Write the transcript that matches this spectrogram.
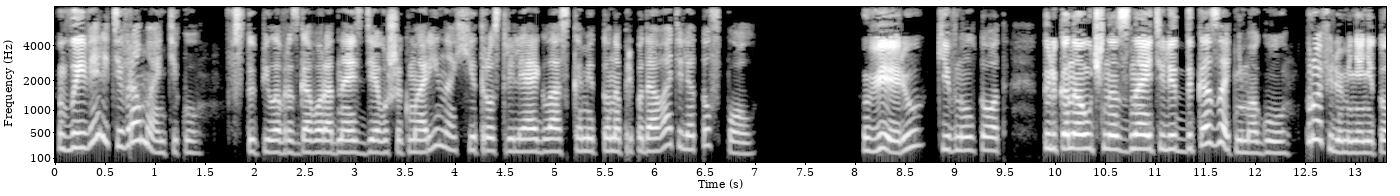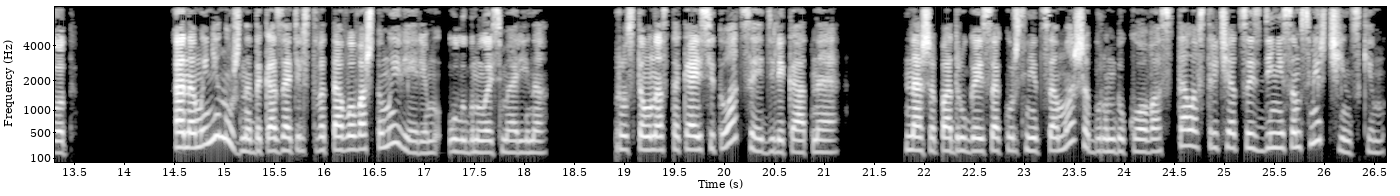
«Вы верите в романтику?» — вступила в разговор одна из девушек Марина, хитро стреляя глазками то на преподавателя, то в пол. «Верю», — кивнул тот, — «только научно, знаете ли, доказать не могу. Профиль у меня не тот». «А нам и не нужно доказательства того, во что мы верим», — улыбнулась Марина. «Просто у нас такая ситуация деликатная. Наша подруга и сокурсница Маша Бурундукова стала встречаться с Денисом Смерчинским.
